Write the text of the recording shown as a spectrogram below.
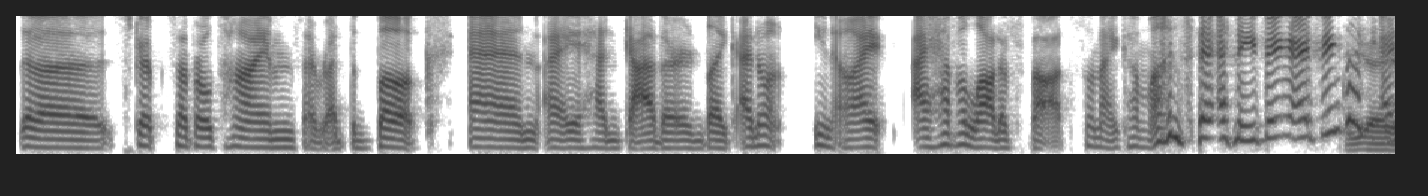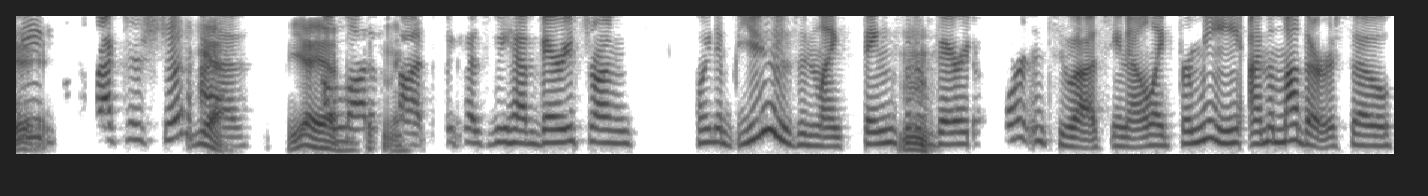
the script several times. I read the book and I had gathered like I don't, you know, I I have a lot of thoughts when I come onto anything. I think like yeah, any yeah. director should yeah. have yeah, yeah, a lot definitely. of thoughts because we have very strong point of views and like things that mm. are very important to us, you know. Like for me, I'm a mother, so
